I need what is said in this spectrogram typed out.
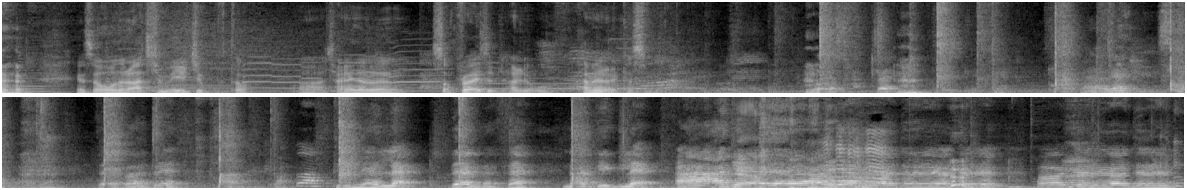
그래서 오늘 아침 일찍부터 아, 장인어른 서프라이즈를 하려고 카메라를 켰습니다. 맛있다. Rätt. debedre, taneta, tinele, demefe, nadigle. 아들, 아들, 아들, 아들, 아들, 아들.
